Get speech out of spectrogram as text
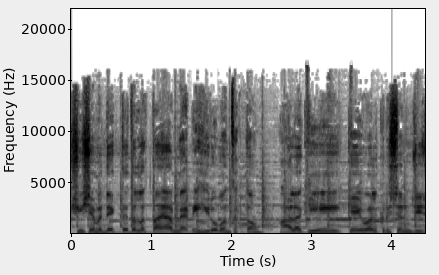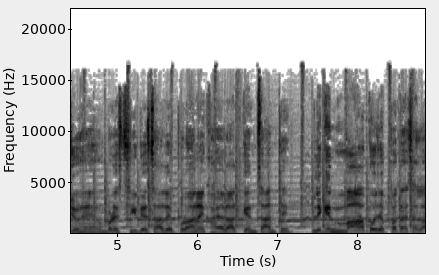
शीशे में देखते तो लगता है यार मैं भी हीरो बन सकता हूँ। हालाँकि केवल कृष्ण जी जो हैं, बड़े सीधे साधे पुराने ख्यालात के इंसान थे। लेकिन माँ को जब पता चला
